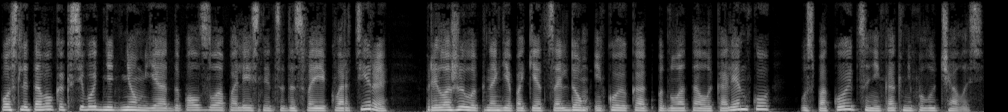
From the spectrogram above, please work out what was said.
После того, как сегодня днем я доползла по лестнице до своей квартиры, приложила к ноге пакет со льдом и кое-как подлатала коленку, успокоиться никак не получалось.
